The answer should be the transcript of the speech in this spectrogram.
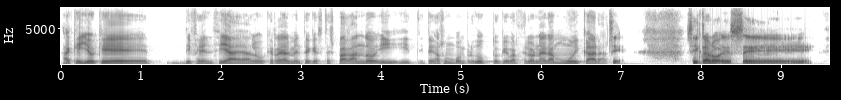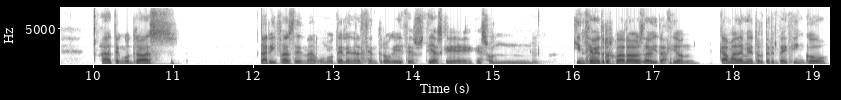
aquello que diferencia, algo que realmente que estés pagando y, tengas un buen producto, que Barcelona era muy cara. Sí, sí, claro, es... Eh... Ah, te encontrabas tarifas en algún hotel en el centro que dices, hostias, que, que son 15 mm. metros cuadrados de habitación, cama de metro 35,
